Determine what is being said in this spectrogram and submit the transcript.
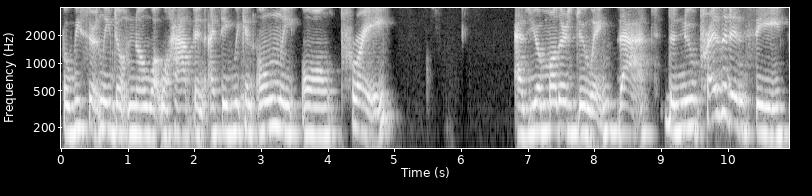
but we certainly don't know what will happen. I think we can only all pray as your mother's doing that the new presidency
